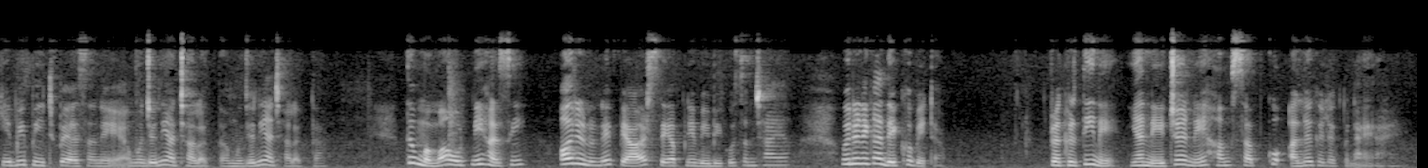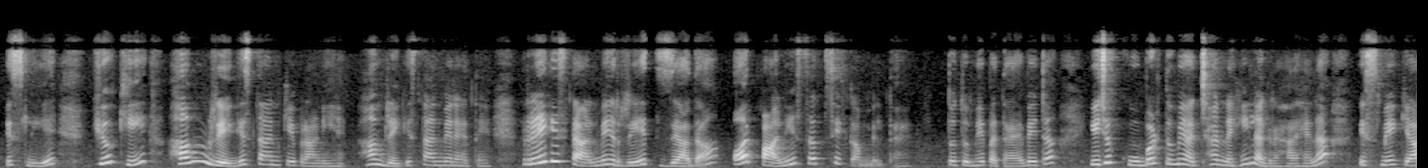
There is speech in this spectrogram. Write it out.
के भी पीठ पे ऐसा नहीं है। मुझे नहीं अच्छा लगता, मुझे नहीं अच्छा लगता। तो मम्मा उठनी हँसी और उन्होंने प्यार से अपने बेबी को समझाया। उन्होंने कहा, देखो बेटा, प्रकृति ने या नेचर ने हम सबको अलग अलग बनाया है। इसलिए क्योंकि हम रेगिस्तान के प्राणी हैं, हम रेगिस्तान में रहते हैं। रेगिस्तान में रेत ज़्यादा और पानी सबसे कम मिलता है। तो तुम्हें पता है बेटा, ये जो कुबड़ तुम्हें अच्छा नहीं लग रहा है ना, इसमें क्या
